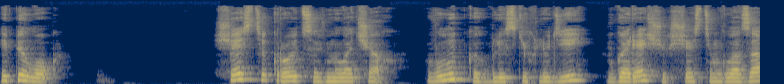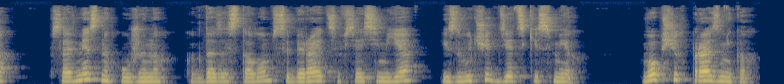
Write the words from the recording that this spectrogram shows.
Эпилог. Счастье кроется в мелочах, в улыбках близких людей, в горящих счастьем глазах, в совместных ужинах, когда за столом собирается вся семья и звучит детский смех, в общих праздниках,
